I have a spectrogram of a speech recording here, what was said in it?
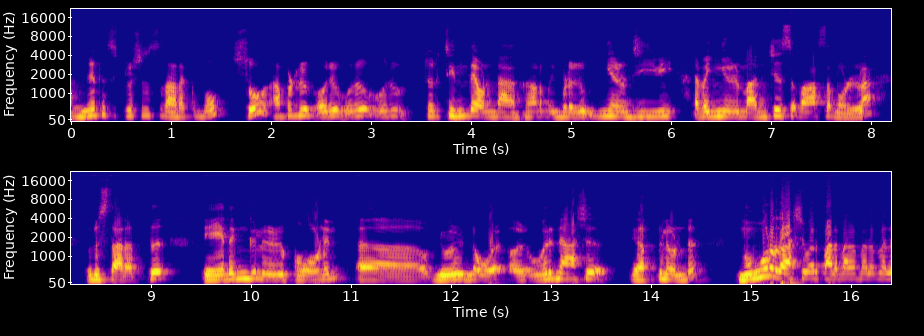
അങ്ങനത്തെ സിറ്റുവേഷൻസ് നടക്കുമ്പോൾ സോ അവിടെ ഒരു ഒരു ഒരു ഒരു ചിന്ത ഉണ്ടാകും. കാരണം ഇവിടെ ഒരു ഇങ്ങനെ ഒരു ജീവി അപ്പൊ ഇങ്ങനെ ഒരു മനുഷ്യവാസമുള്ള ഒരു സ്ഥലത്ത് ഏതെങ്കിലും ഒരു കോണിൽ ഒരു നാശ് എർത്തിലുണ്ട്. നൂറ് രാശിമാർ പല പല പല പല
